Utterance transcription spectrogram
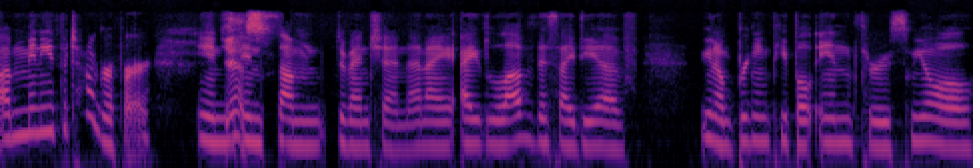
a mini photographer in yes. in some dimension. And I, I love this idea of, you know, bringing people in through Smule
